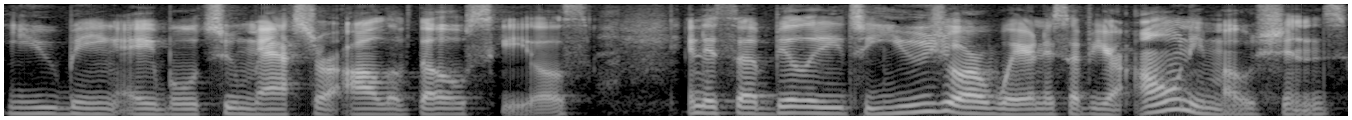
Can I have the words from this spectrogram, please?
you being able to master all of those skills. And it's the ability to use your awareness of your own emotions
